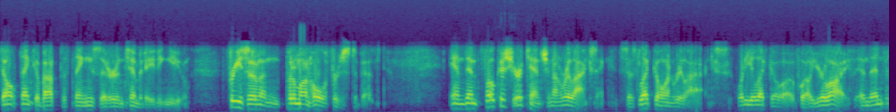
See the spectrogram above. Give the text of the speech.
Don't think about the things that are intimidating you freeze them and put them on hold for just a bit. And then focus your attention on relaxing. It says let go and relax. What do you let go of? Well, your life. And then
